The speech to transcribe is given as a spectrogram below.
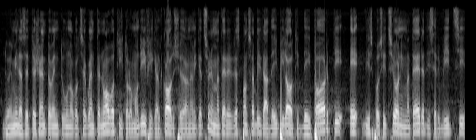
2721 col seguente nuovo titolo. Modifica il codice della navigazione in materia di responsabilità dei piloti dei porti e disposizioni in materia di servizi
